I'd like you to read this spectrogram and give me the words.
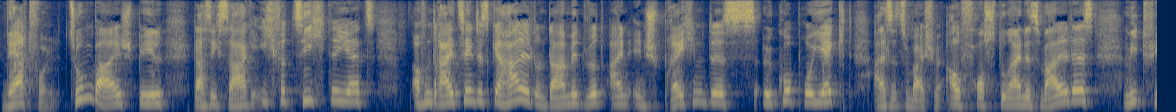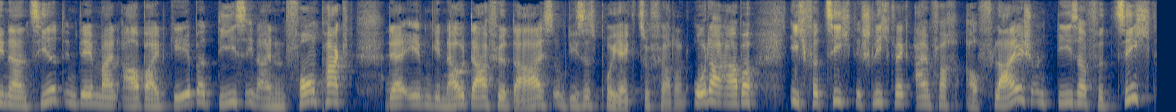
wertvoll? Zum Beispiel, dass ich sage, ich verzichte jetzt auf ein 13. Gehalt und damit wird ein entsprechendes Ökoprojekt, also zum Beispiel Aufforstung eines Waldes, mitfinanziert, indem mein Arbeitgeber dies in einen Fonds packt, der eben genau dafür da ist, um dieses Projekt zu fördern. Oder aber ich verzichte schlichtweg einfach auf Fleisch und dieser Verzicht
